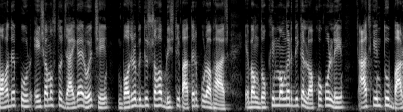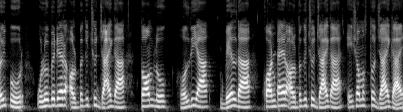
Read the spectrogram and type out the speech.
মহাদেবপুর, এই সমস্ত জায়গায় রয়েছে বজ্রবিদ্যুৎ সহ বৃষ্টিপাতের পূর্বাভাস এবং দক্ষিণবঙ্গের দিকে লক্ষ্য করলে আজ কিন্তু বারুইপুর, উলুবেড়িয়ার অল্প কিছু জায়গা, তমলুক, হলদিয়া, বেলদা কন্টায়ের অল্প কিছু জায়গা, এই সমস্ত জায়গায়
